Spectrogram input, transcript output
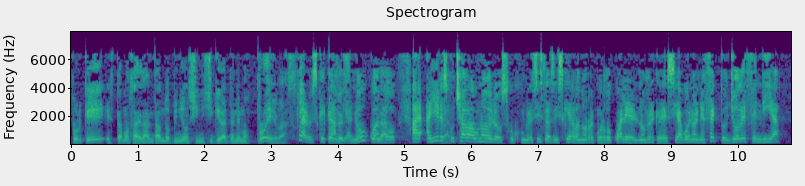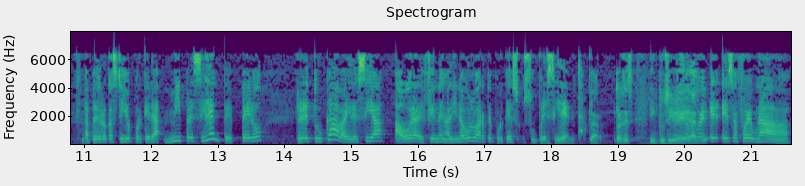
¿por qué estamos adelantando opinión si ni siquiera tenemos pruebas? Claro, es que cambia, ¿no? Cuando ayer escuchaba a uno de los congresistas de izquierda, no recuerdo cuál era el nombre, que decía, bueno, en efecto, yo defendía a Pedro Castillo porque era mi presidente, pero retrucaba y decía, ahora defienden a Dina Boluarte porque es su presidenta. Claro, entonces, inclusive... Esa, fue, esa fue una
